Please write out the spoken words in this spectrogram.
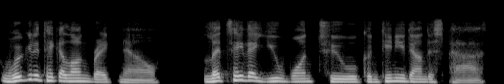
we're going to take a long break now. Let's say that you want to continue down this path.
